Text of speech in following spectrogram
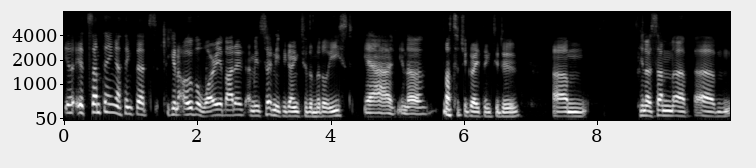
you know, it's something I think that you can over worry about it. I mean, certainly if you're going to the Middle East, yeah, you know, not such a great thing to do. Um, you know, some uh, um,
